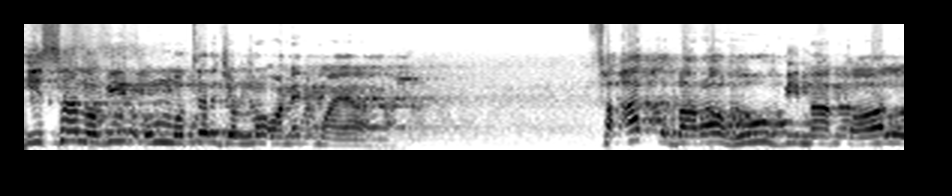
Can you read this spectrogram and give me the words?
ঈসা নবীর উম্মতের জন্য অনেক মায়া ফাআকবারাহু বিমা কল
